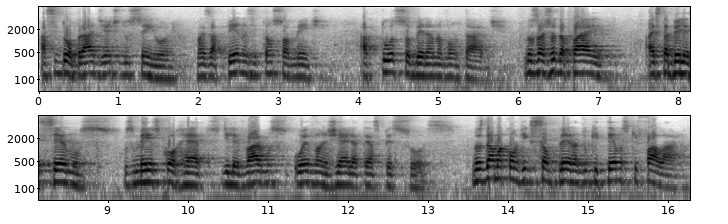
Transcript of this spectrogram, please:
a se dobrar diante do Senhor, mas apenas e tão somente a tua soberana vontade. Nos ajuda, Pai, a estabelecermos os meios corretos de levarmos o Evangelho até as pessoas. Nos dá uma convicção plena do que temos que falar,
